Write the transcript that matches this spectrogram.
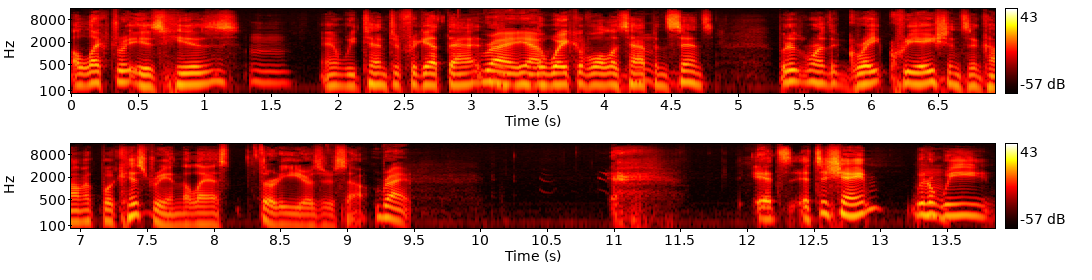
Elektra is his, mm. and we tend to forget that Right, in yeah. the wake of all that's happened mm. since. But it's one of the great creations in comic book history in the last thirty years or so. Right. It's it's a shame. You know, we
